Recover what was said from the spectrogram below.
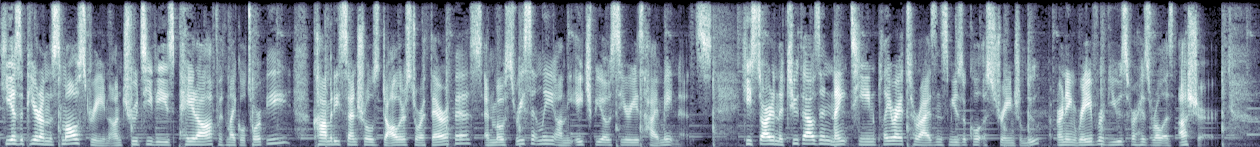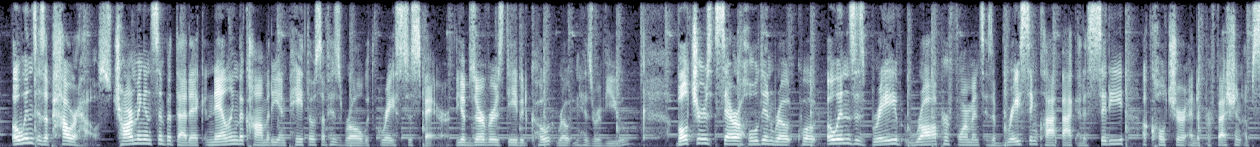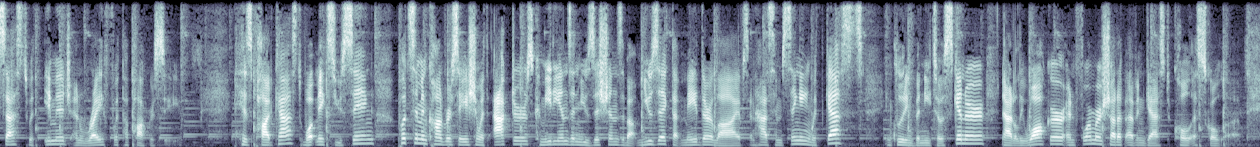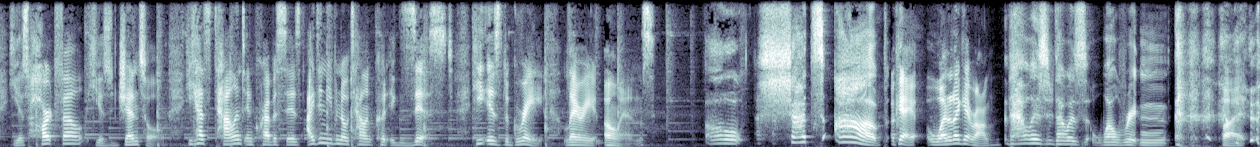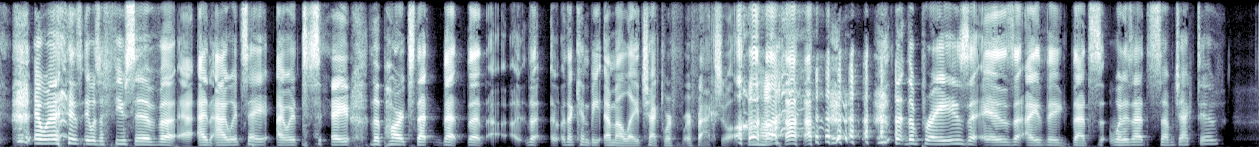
He has appeared on the small screen on truTV's Paid Off with Michael Torpey, Comedy Central's Dollar Store Therapist, and most recently on the HBO series High Maintenance. He starred in the 2019 Playwrights Horizons musical A Strange Loop, earning rave reviews for his role as Usher. Owens is a powerhouse, charming and sympathetic, nailing the comedy and pathos of his role with grace to spare. The Observer's David Cote wrote in his review. Vulture's Sara Holdren wrote, quote, Owens' brave, raw performance is a bracing clapback at a city, a culture, and a profession obsessed with image and rife with hypocrisy. His podcast, What Makes You Sing, puts him in conversation with actors, comedians, and musicians about music that made their lives and has him singing with guests, including Benito Skinner, Natalie Walker, and former Shut Up Evan guest Cole Escola. He is heartfelt, he is gentle, he has talent in crevices I didn't even know talent could exist. He is the great Larry Owens. Oh, shuts up. Okay, what did I get wrong? That was that was well written. But it was it was effusive, uh, and I would say I would say the parts that that that uh, that, that can be MLA checked were, were factual. the, the praise is, I think that's what is that subjective?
